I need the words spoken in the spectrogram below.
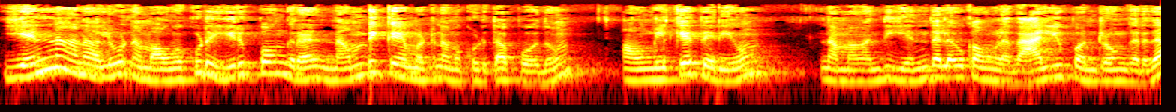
என்ன ஆனாலும் நம்ம அவங்க கூட இருப்போங்கிற நம்பிக்கையை மட்டும் நம்ம கொடுத்தா போதும். அவங்களுக்கே தெரியும் நம்ம வந்து எந்த அளவுக்கு அவங்கள வேல்யூ பண்ணுறோங்கிறத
